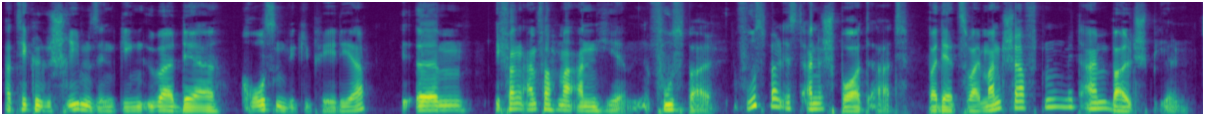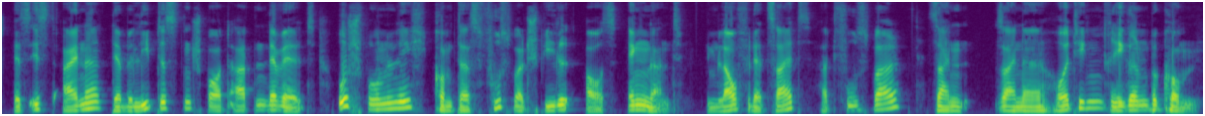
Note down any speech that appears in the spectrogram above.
Artikel geschrieben sind gegenüber der großen Wikipedia. Ähm, ich fange einfach mal an hier. Fußball. Fußball ist eine Sportart, bei der zwei Mannschaften mit einem Ball spielen. Es ist eine der beliebtesten Sportarten der Welt. Ursprünglich kommt das Fußballspiel aus England. Im Laufe der Zeit hat Fußball sein, seine heutigen Regeln bekommen.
